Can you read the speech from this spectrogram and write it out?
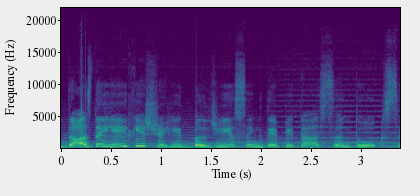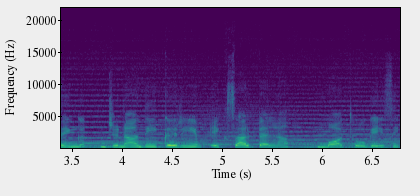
ਦੱਸ ਦਈਏ ਕਿ ਸ਼ਹੀਦ ਬਲਜੀਤ ਸਿੰਘ ਦੇ ਪਿਤਾ ਸੰਤੋਖ ਸਿੰਘ, ਜਿਨ੍ਹਾਂ ਦੀ ਕਰੀਬ 1 ਸਾਲ ਪਹਿਲਾਂ ਮੌਤ ਹੋ ਗਈ ਸੀ।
